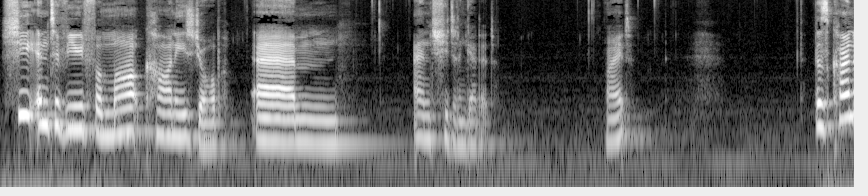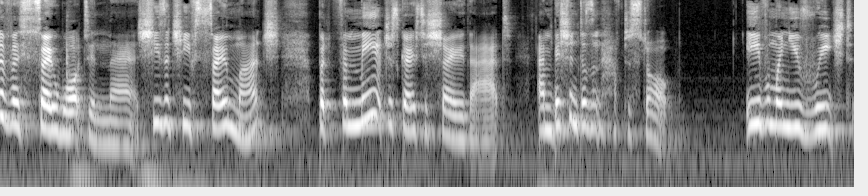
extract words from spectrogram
She interviewed for Mark Carney's job um, and she didn't get it. Right? There's kind of a so what in there. She's achieved so much, but for me, it just goes to show that ambition doesn't have to stop. Even when you've reached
